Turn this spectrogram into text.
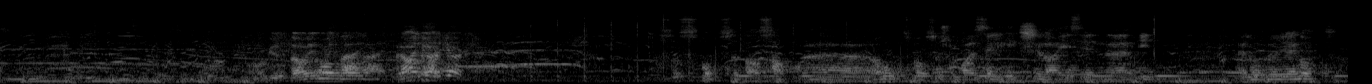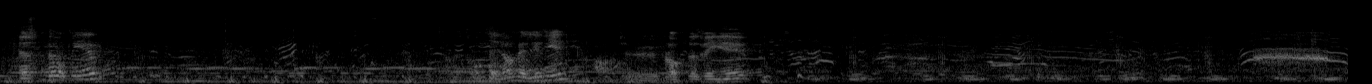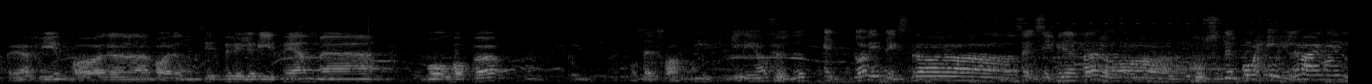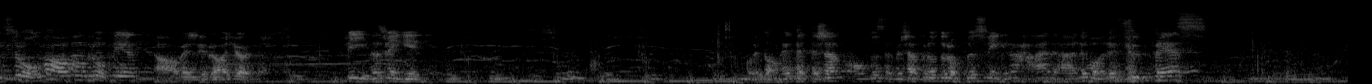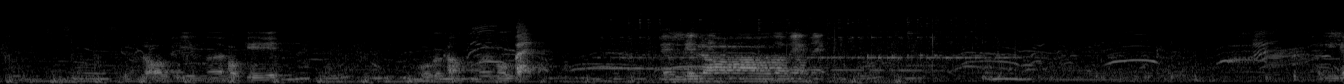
Og Gustav i mål der. Bra kjørt. Så sponset av samme hovedsponsor som Marcel Hinscher i sin eh, tid. Det lover godt. Østen Bråklingen. Håndterer han veldig fint. Ja, kjører flotte svinger. Det er fint. Har eh, bare den siste lille biten igjen med målhoppet. Og virkelig har funnet enda litt ekstra selvsikkerhet der. Og koster på hele veien inn. Strålende av Bråtlien. Ja, veldig bra kjørt. Fine svinger. Og Daniel Pettersen han bestemmer seg for å droppe svingene. Her er det bare full fres.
